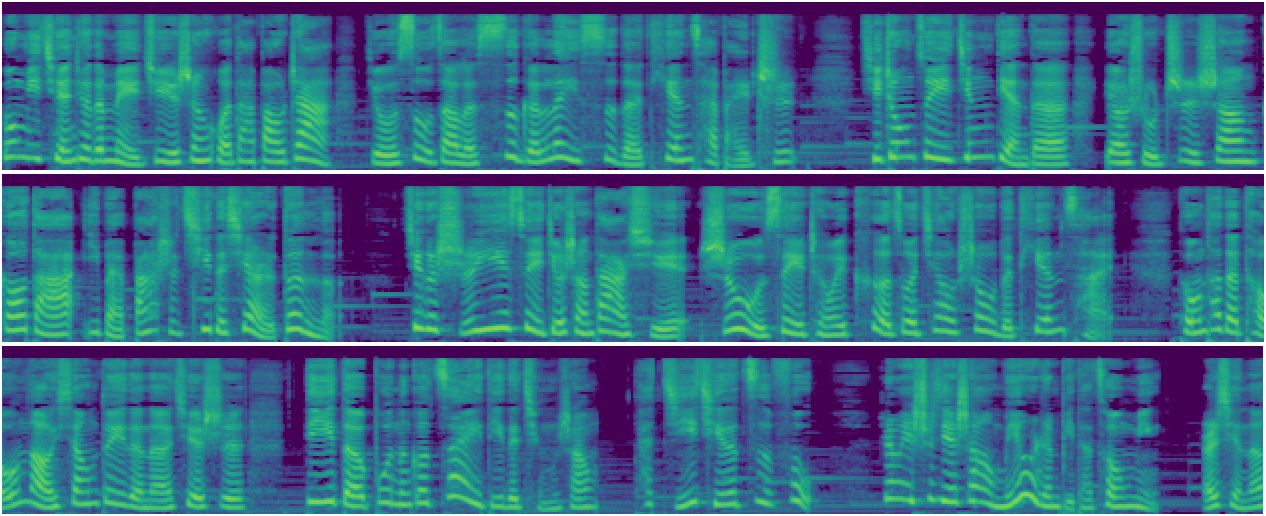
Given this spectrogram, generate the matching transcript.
风靡全球的美剧《生活大爆炸》就塑造了四个类似的天才白痴，其中最经典的要数智商高达一百八十七的谢尔顿了。这个十一岁就上大学，十五岁成为客座教授的天才，同他的头脑相对的呢，却是低的不能够再低的情商。他极其的自负，认为世界上没有人比他聪明，而且呢，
